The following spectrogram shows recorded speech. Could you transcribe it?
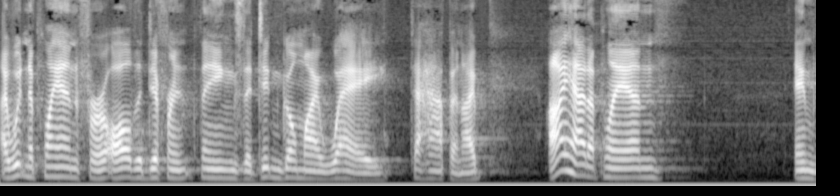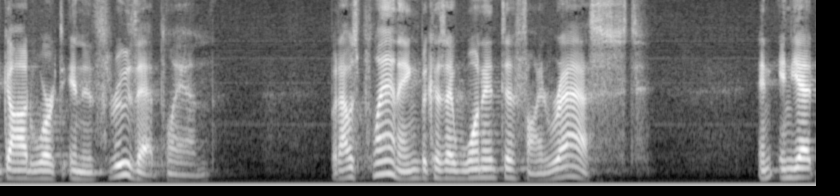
I wouldn't have planned for all the different things that didn't go my way to happen. I, I had a plan and God worked in and through that plan. But I was planning because I wanted to find rest. And, and yet,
